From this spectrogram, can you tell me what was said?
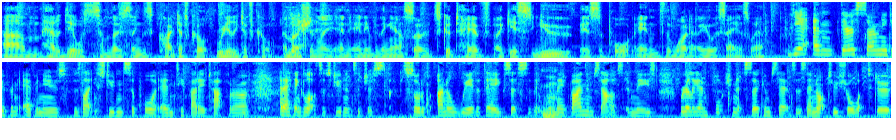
um, how to deal with some of those things quite difficult, really difficult emotionally, and, and everything else. So it's good to have, I guess, you as support and the wider OUSA as well. Yeah, and there are so many different avenues for like student support and Te Whare Tāwharau, and I think lots of students are just sort of unaware that they exist, so that when they find themselves in these really unfortunate circumstances, they're not too sure what to do.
